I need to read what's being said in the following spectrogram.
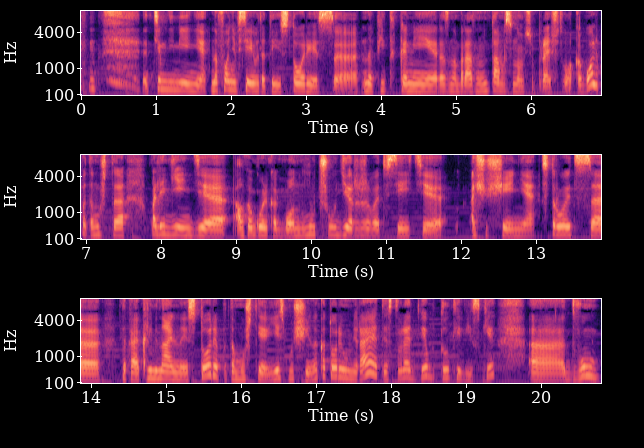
Тем не менее, на фоне всей вот этой истории с э, напитками разнообразными, там в основном все в алкоголь, потому что по легенде алкоголь как бы он лучше удерживает все эти ощущения. Строится такая криминальная история, потому что есть мужчина, который умирает и оставляет две бутылки виски э, двум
